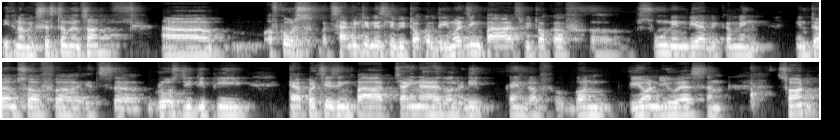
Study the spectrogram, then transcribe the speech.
economic system and so on uh, of course, but simultaneously we talk of the emerging parts. We talk of uh, soon India becoming, in terms of uh, its uh, gross GDP, yeah, purchasing power. China has already kind of gone beyond US and so on.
